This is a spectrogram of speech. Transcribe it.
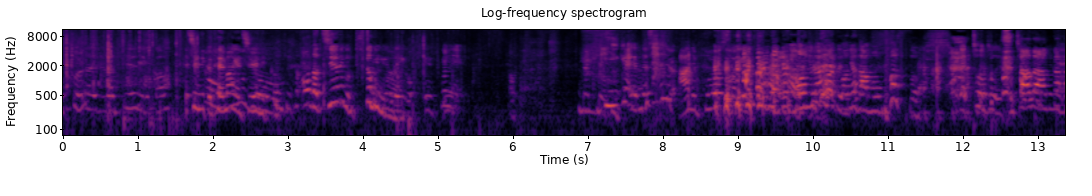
이제 나 지은이 거. 지은이 거 어, 대망의 너무 지은이 귀여워. 거. 어나 지은이 거 진짜 근데 궁금해. 이거. 언니 이게 근데 사실 안에 보여서. 언니 나못 봤어. 그러니까 저도 나도 아까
